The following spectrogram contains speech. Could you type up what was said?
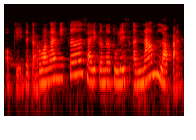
Okey, dekat ruangan meter saya kena tulis 68.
